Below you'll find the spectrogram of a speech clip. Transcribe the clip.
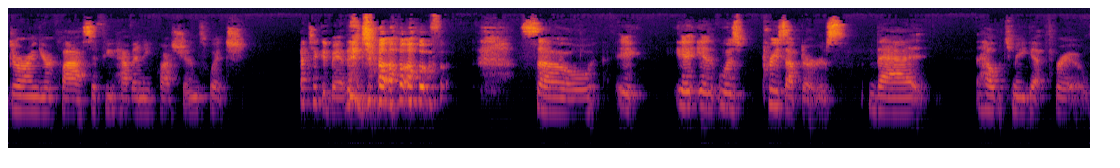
during your class if you have any questions, which I took advantage of. so it, it, it was preceptors that helped me get through.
